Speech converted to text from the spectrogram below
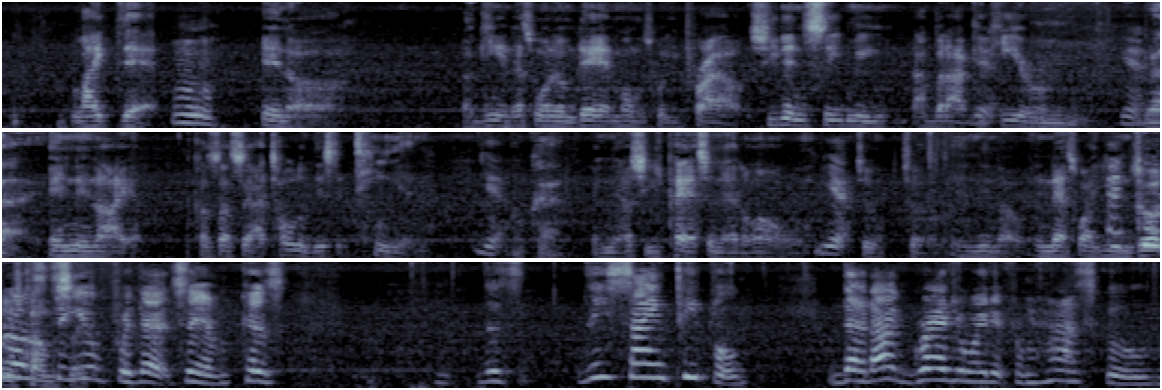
like that." Mm. And uh, again, that's one of them dad moments where you're proud. She didn't see me, uh, but I could Yeah. hear her. Mm. Yeah. Right. And then I, because I said I told her this at ten, Yeah. Okay. and now she's passing that along. Yeah. To, to and you know, and that's why you And enjoy this kudos to conversation. you for that, Sam, because this, these same people that I graduated from high school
